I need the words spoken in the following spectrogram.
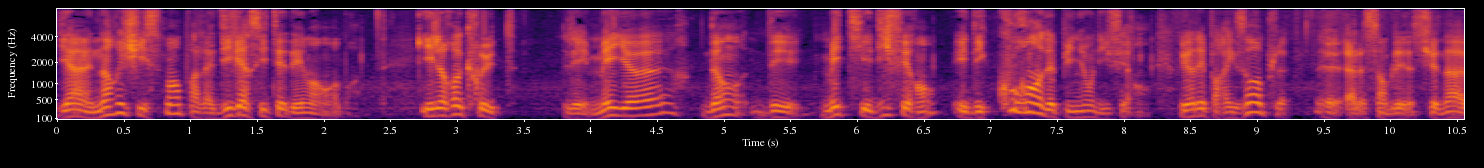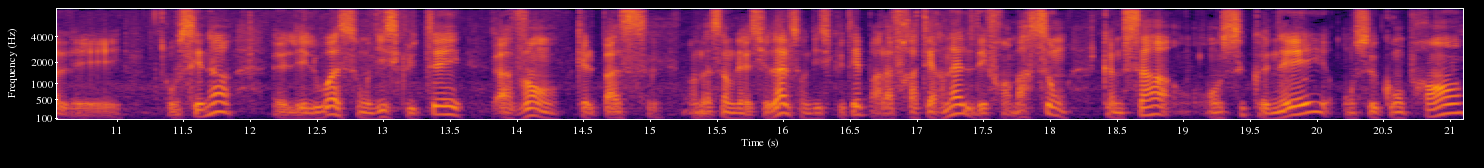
il y a un enrichissement par la diversité des membres. Ils recrutent les meilleurs dans des métiers différents et des courants d'opinion différents. Regardez par exemple, euh, à l'Assemblée nationale et au Sénat, euh, les lois sont discutées avant qu'elles passent en Assemblée nationale, sont discutées par la fraternelle des francs-maçons. Comme ça, on se connaît, on se comprend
